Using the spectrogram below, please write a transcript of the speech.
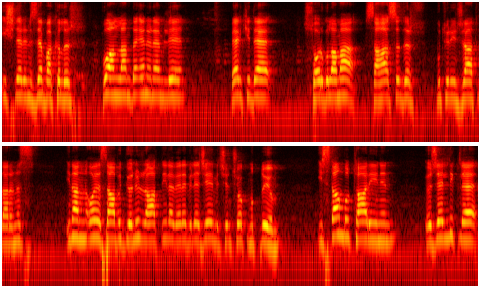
işlerinize bakılır. Bu anlamda en önemli belki de sorgulama sahasıdır bu tür icraatlarınız. İnanın o hesabı gönül rahatlığıyla verebileceğim için çok mutluyum. İstanbul tarihinin özellikle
